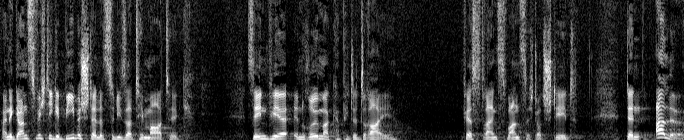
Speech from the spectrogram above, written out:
Eine ganz wichtige Bibelstelle zu dieser Thematik sehen wir in Römer Kapitel 3, Vers 23. Dort steht, denn alle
